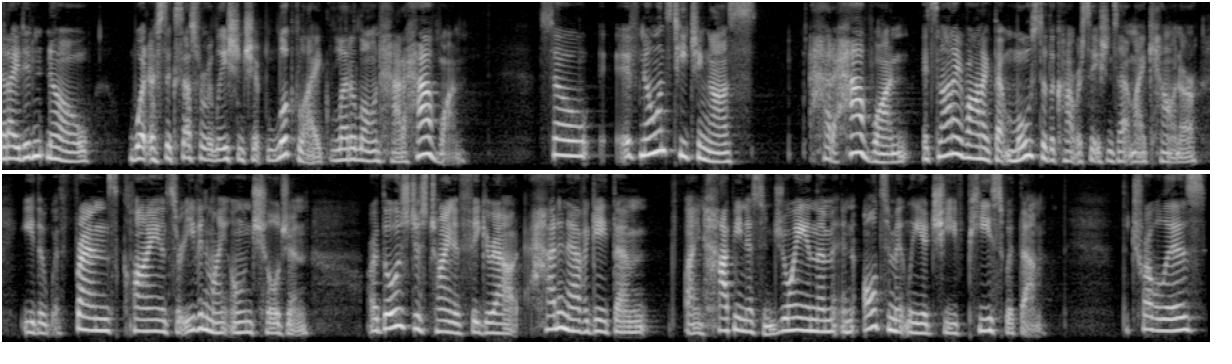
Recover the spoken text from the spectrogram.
that I didn't know what a successful relationship looked like, let alone how to have one. So if no one's teaching us how to have one, it's not ironic that most of the conversations at my counter, either with friends, clients, or even my own children, are those just trying to figure out how to navigate them find happiness and joy in them, and ultimately achieve peace with them. The trouble is,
